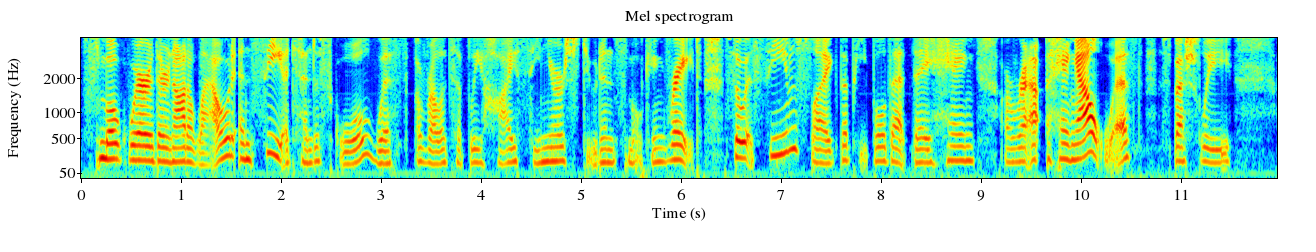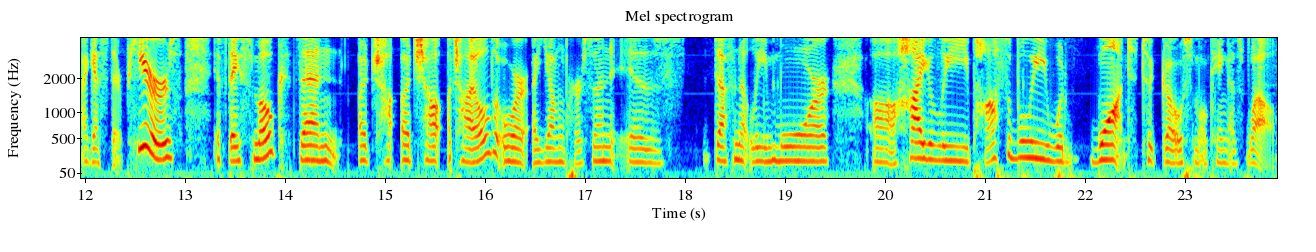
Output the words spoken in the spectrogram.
smoke where they're not allowed, and C, attend a school with a relatively high senior student smoking rate. So it seems like the people that they hang around, hang out with, especially I guess their peers, if they smoke, then a, ch- a, ch- a child or a young person is definitely more uh, highly possibly would want to go smoking as well.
